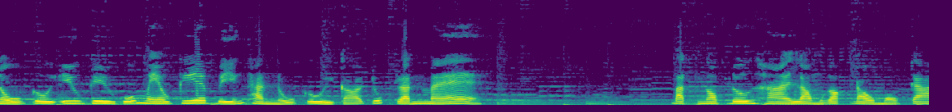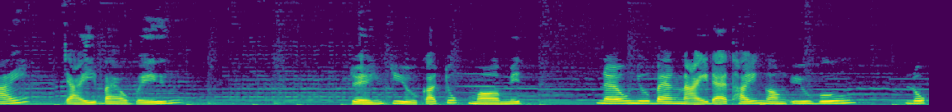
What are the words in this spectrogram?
Nụ cười yêu kiều của mèo kia biến thành nụ cười có chút ranh mà. Bạch Ngọc Đường hài lòng gật đầu một cái, chạy vào viện. Truyện chiều có chút mờ mịt. Nếu như ban nãy đã thấy Ngân yêu vương, lúc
